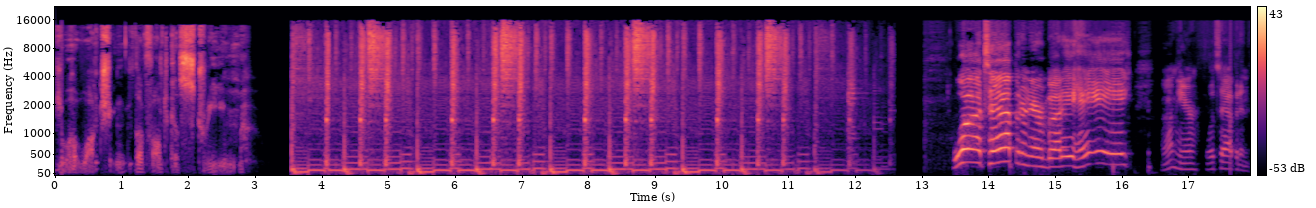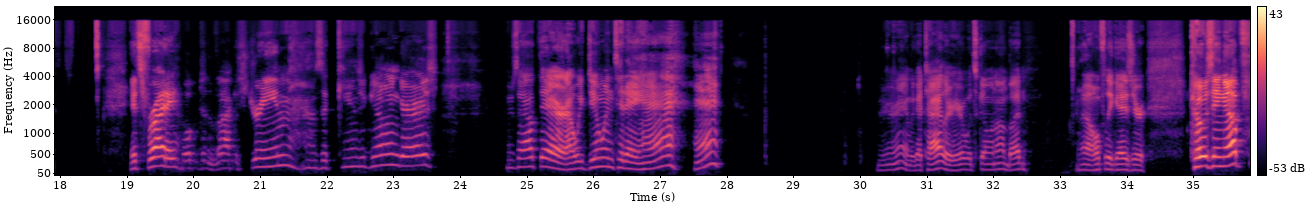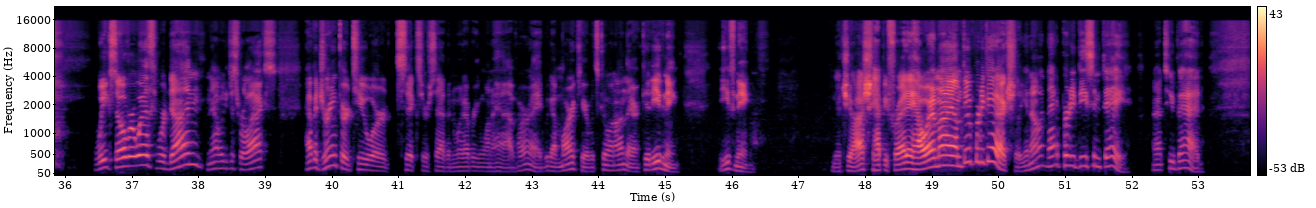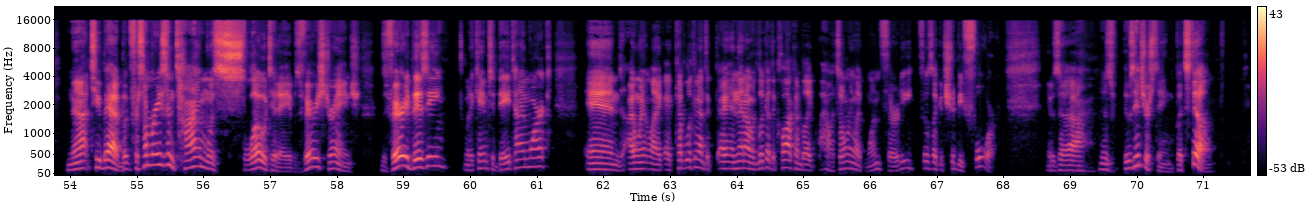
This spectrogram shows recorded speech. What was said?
You are watching the vodka stream. What's happening, everybody? Hey, I'm here. What's happening? It's Friday. Welcome to the Vodka stream. How's the cans going, guys? Who's out there? How we doing today, huh? Huh? All right, we got Tyler here. What's going on, bud? Uh, hopefully, you guys are cozying up. Week's over with. We're done. Now we can just relax have a drink or two or six or seven, whatever you want to have. All right, we got Mark here. What's going on there? Good evening. Evening. We got Josh. Happy Friday. How am I? I'm doing pretty good, actually. You know, had a pretty decent day. Not too bad. Not too bad. But for some reason, time was slow today. It was very strange. It was very busy when it came to daytime work. And I went like I kept looking at the and then I would look at the clock and be like, wow, it's only like 1:30. Feels like it should be four it was uh it was it was interesting, but still.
